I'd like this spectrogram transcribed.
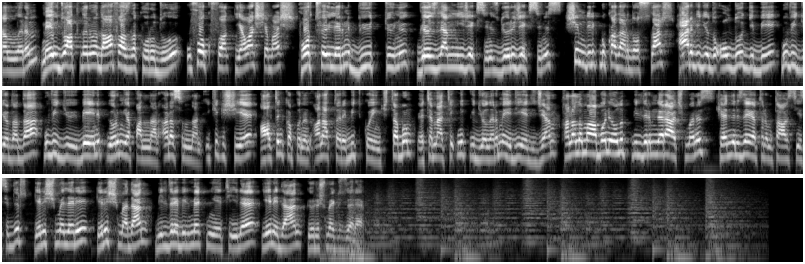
odaklananların mevduatlarını daha fazla koruduğu, ufak ufak yavaş yavaş portföylerini büyüttüğünü gözlemleyeceksiniz, göreceksiniz. Şimdilik bu kadar dostlar. Her videoda olduğu gibi bu videoda da bu videoyu beğenip yorum yapanlar arasından iki kişiye Altın Kapı'nın Anahtarı Bitcoin kitabım ve temel teknik videolarımı hediye edeceğim. Kanalıma abone olup bildirimleri açmanız kendinize yatırım tavsiyesidir. Gelişmeleri gelişmeden bildirebilmek niyetiyle yeniden görüşmek üzere.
